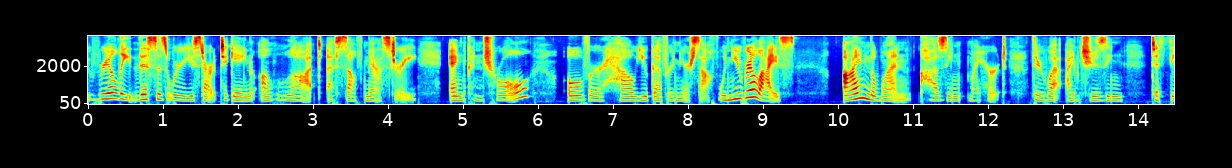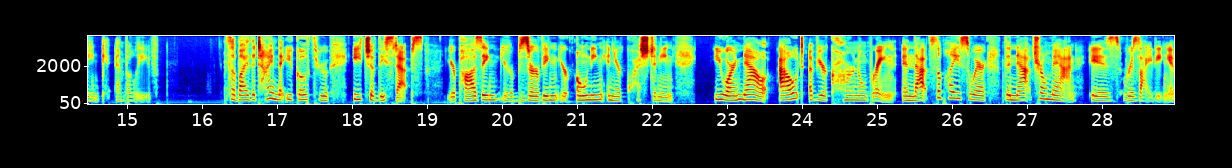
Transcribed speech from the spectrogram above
really, this is where you start to gain a lot of self mastery and control over how you govern yourself. When you realize I'm the one causing my hurt through what I'm choosing to think and believe. So by the time that you go through each of these steps, you're pausing, you're observing, you're owning, and you're questioning you are now out of your carnal brain. And that's the place where the natural man is residing,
